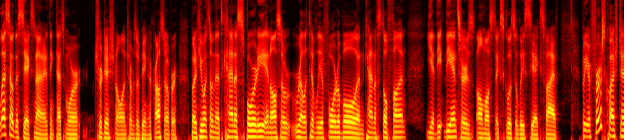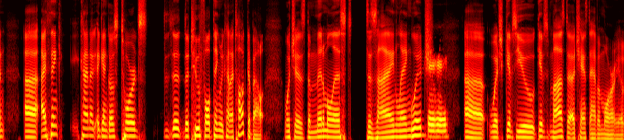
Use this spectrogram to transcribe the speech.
less so the CX9. I think that's more traditional in terms of being a crossover. But if you want something that's kind of sporty and also relatively affordable and kind of still fun, yeah, the the answer is almost exclusively CX5. But your first question, uh, I think, kind of again goes towards the the twofold thing we kind of talked about, which is the minimalist design language, mm-hmm. uh, which gives you gives Mazda a chance to have a more you know,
